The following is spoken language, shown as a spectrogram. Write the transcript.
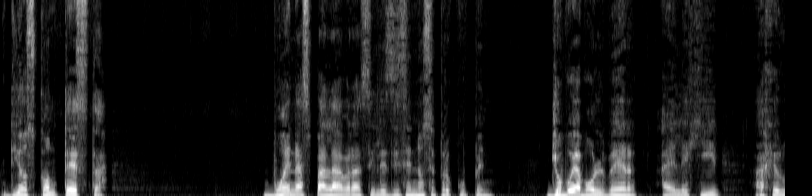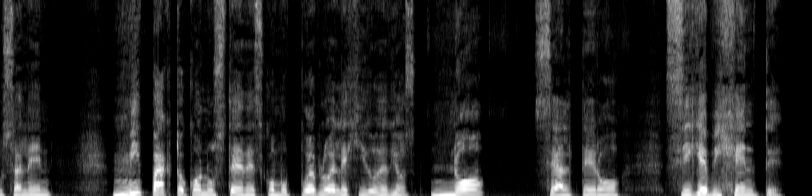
Dios contesta buenas palabras y les dice, no se preocupen, yo voy a volver a elegir a Jerusalén. Mi pacto con ustedes como pueblo elegido de Dios no se alteró, sigue vigente.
